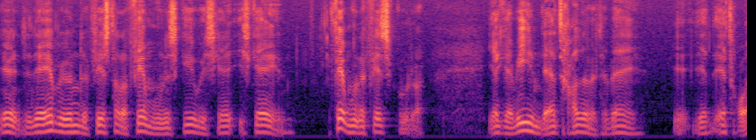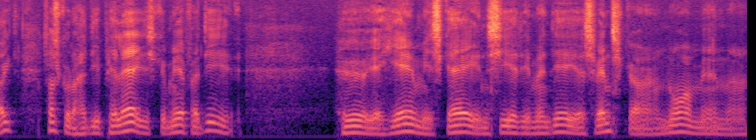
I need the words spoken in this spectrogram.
Ja, det er jeg begyndte at fiske, der er 500 skive i Skagen. 500 fiskekutter. Jeg kan vide, om der er 30 tilbage. Jeg, jeg, jeg, tror ikke, så skulle du have de pelagiske med, for de, hører jeg hjemme i Skagen, siger de, men det er jo svensker og nordmænd og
